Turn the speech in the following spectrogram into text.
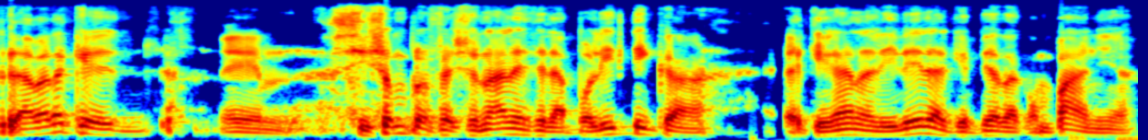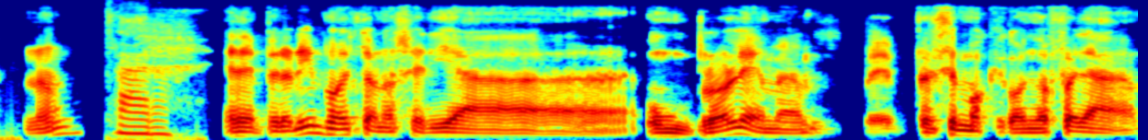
La verdad que eh, si son profesionales de la política, el que gana lidera, el que pierde acompaña, ¿no? Claro. En el peronismo esto no sería un problema. Pensemos que cuando fue la,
